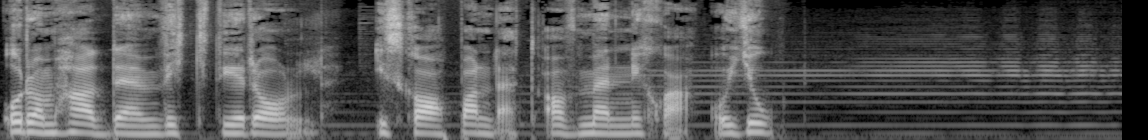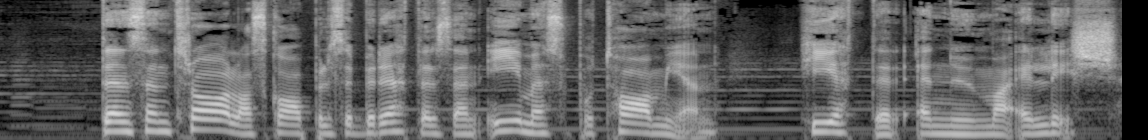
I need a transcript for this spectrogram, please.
och de hade en viktig roll i skapandet av människa och jord. Den centrala skapelseberättelsen i Mesopotamien heter Enuma Elish.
